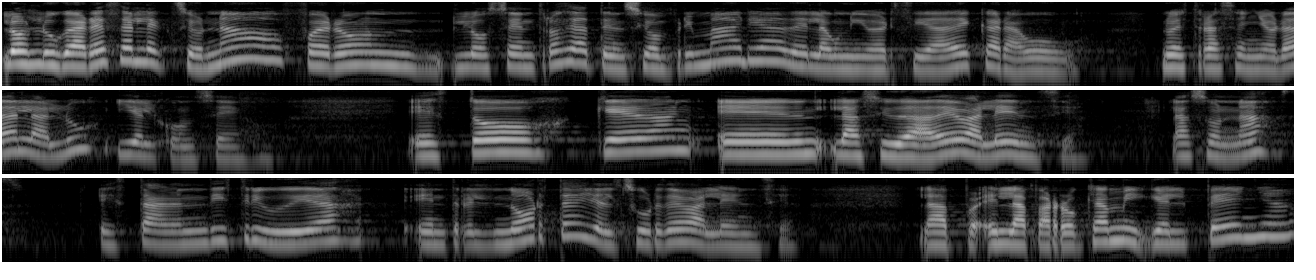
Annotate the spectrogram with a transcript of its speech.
Los lugares seleccionados fueron los centros de atención primaria de la Universidad de Carabobo, Nuestra Señora de la Luz y el Consejo. Estos quedan en la ciudad de Valencia. Las zonas están distribuidas entre el norte y el sur de Valencia, en la parroquia Miguel Peña,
